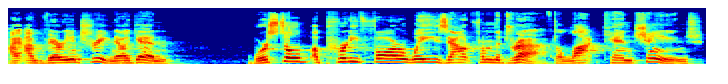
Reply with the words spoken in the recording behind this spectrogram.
I, I'm very intrigued. Now again, we're still a pretty far ways out from the draft. A lot can change.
